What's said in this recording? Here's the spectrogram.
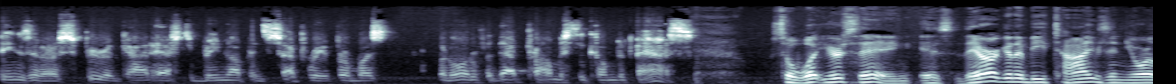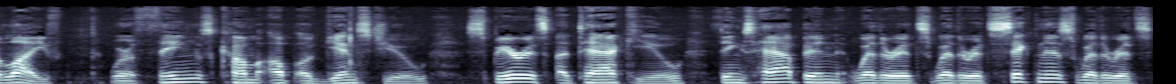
things in our spirit God has to bring up and separate from us in order for that promise to come to pass. So what you're saying is there are going to be times in your life where things come up against you, spirits attack you, things happen whether it's whether it's sickness, whether it's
